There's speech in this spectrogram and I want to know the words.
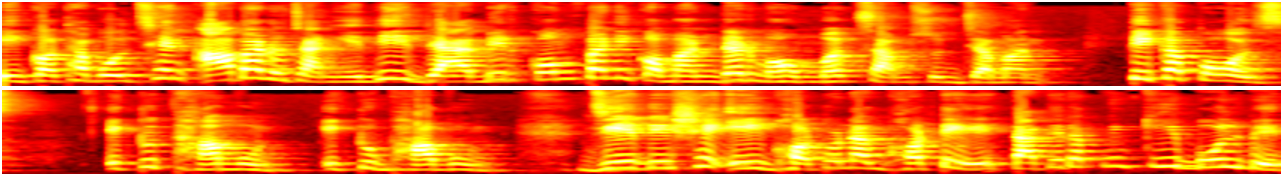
এই কথা বলছেন আবারও জানিয়ে দিই, র্যাবের কোম্পানি কমান্ডার মোহাম্মদ শামসুজ্জামান। টিকা পজ একটু থামুন, একটু ভাবুন। যে দেশে এই ঘটনা ঘটে, তাদের আপনি কি বলবেন?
